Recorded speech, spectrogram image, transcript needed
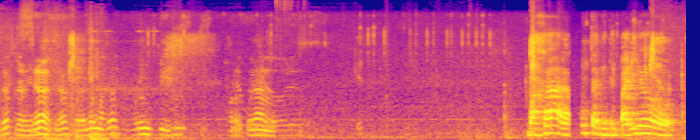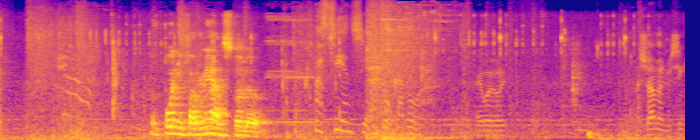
El otro, mirá, se va para lomo abierto por un kill. Ordenando. Boludo. Bajá, la puta que te parió. No puedo ni farmear solo. Paciencia, invocador. Ahí voy, voy. Ayúdame, Luisín.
